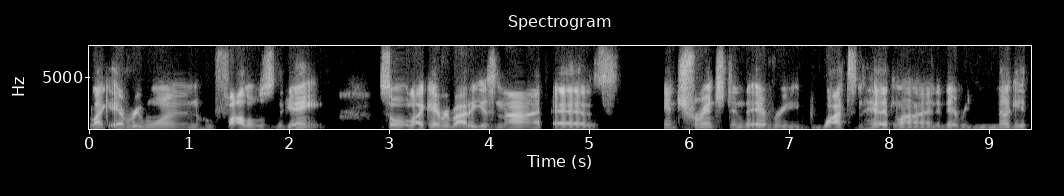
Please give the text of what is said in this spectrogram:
like everyone who follows the game so like everybody is not as entrenched in every watson headline and every nugget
